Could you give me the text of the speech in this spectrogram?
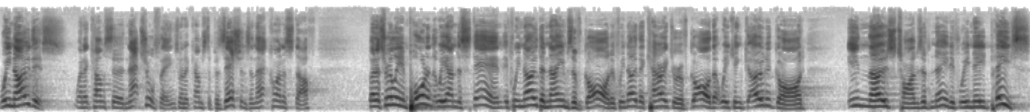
we know this when it comes to natural things, when it comes to possessions and that kind of stuff. But it's really important that we understand if we know the names of God, if we know the character of God, that we can go to God in those times of need. If we need peace,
